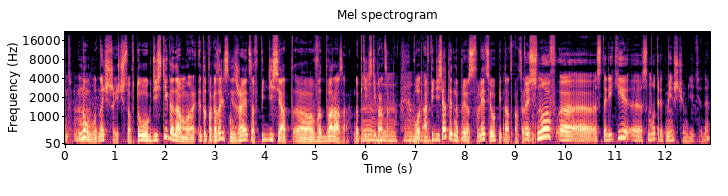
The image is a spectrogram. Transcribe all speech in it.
спят. ну, Мгм. вот, значит, 6 часов, то к 10 годам э, этот показатель снижается в 50, э, в два раза, до 50%. Мгм, Вот, а в мгм. 50 лет, например, составляет всего 15%. То есть снов э, старики э, смотрят меньше, чем дети, да?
